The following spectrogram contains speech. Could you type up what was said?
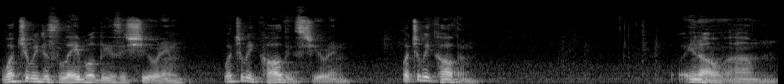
what should we just label these as shiurim? What should we call these shiurim? What should we call them? You know, um,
